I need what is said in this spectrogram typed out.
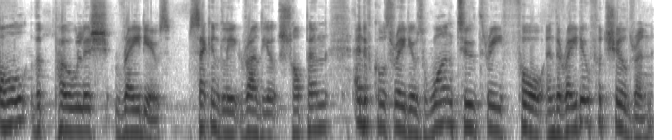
all the Polish radios, secondly, Radio Chopin, and of course, radios one, two, three, four, and the radio for children,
